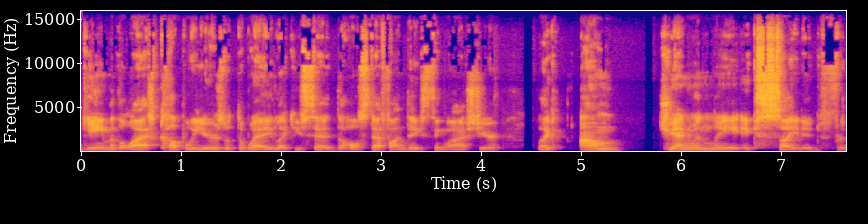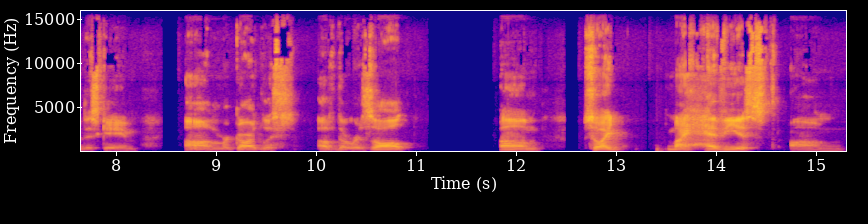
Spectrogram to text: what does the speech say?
game of the last couple years with the way, like you said, the whole Stefon Diggs thing last year. Like I'm genuinely excited for this game, um, regardless of the result. Um, so I, my heaviest um,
